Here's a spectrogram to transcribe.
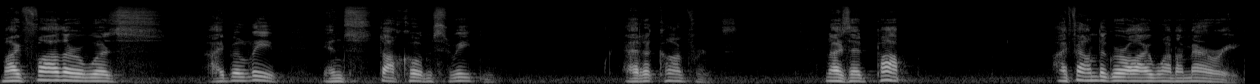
My father was, I believe, in Stockholm, Sweden, at a conference. And I said, Pop, I found the girl I want to marry.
